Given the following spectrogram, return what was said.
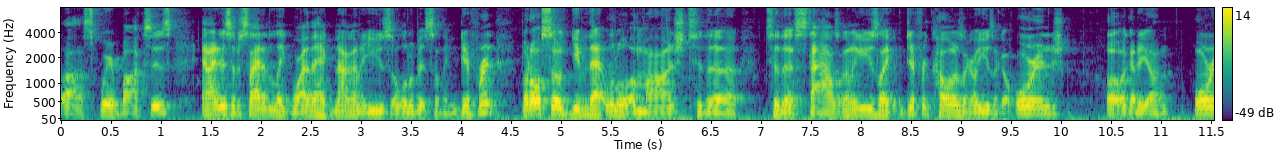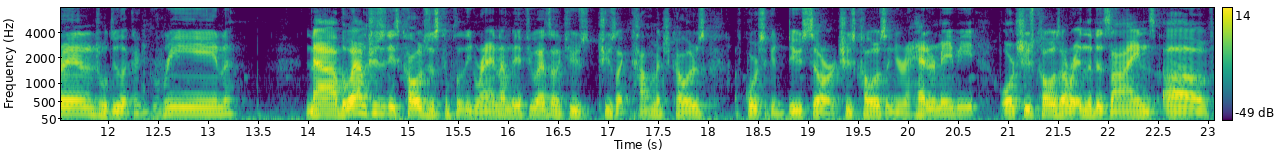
uh, square boxes, and I just decided like, why the heck not gonna use a little bit something different, but also give that little homage to the to the styles. I'm gonna use like different colors. Like I'll use like an orange. Oh, I got a yawn. Orange. We'll do like a green. Now, the way I'm choosing these colors is completely random. If you guys want to choose, choose like complementary colors, of course you can do so, or choose colors in your header maybe, or choose colors that were in the designs of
